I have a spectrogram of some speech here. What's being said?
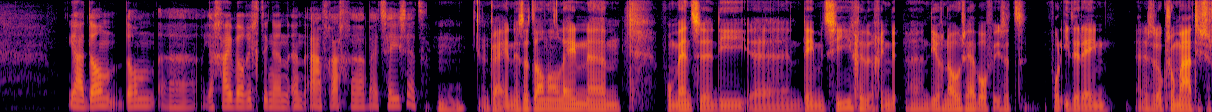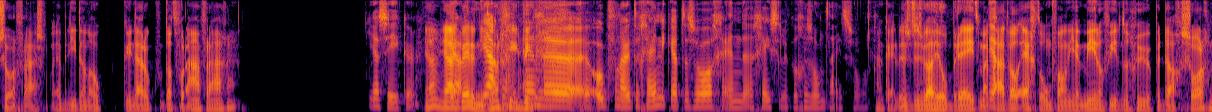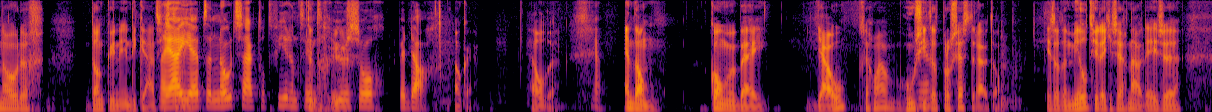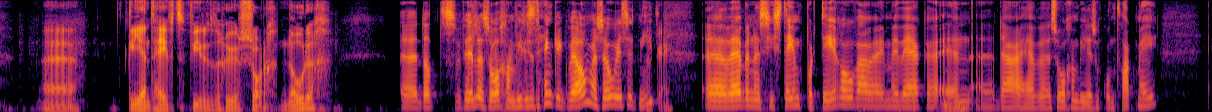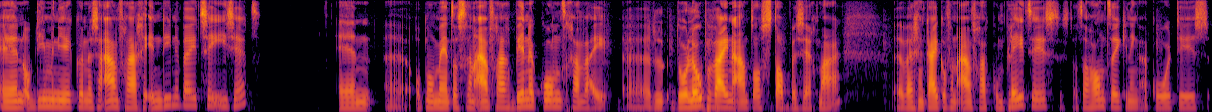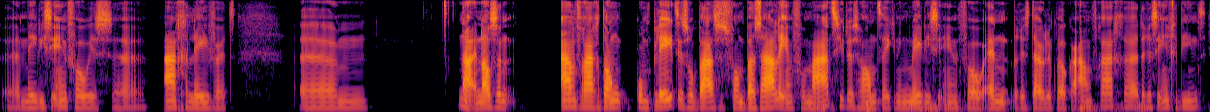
ja, dan, dan ja, ga je wel richting een, een aanvraag bij het CIZ. Mm -hmm. Oké, en is dat dan alleen... Um voor mensen die dementie een diagnose hebben? Of is het voor iedereen? Hè, is het ook somatische zorgvraag? Hebben die dan ook, kun je daar ook dat voor aanvragen? Jazeker. Ja, ja, ja, ik weet het niet ja. hoor. Ik denk... En uh, ook vanuit de gehandicaptenzorg en de geestelijke gezondheidszorg. Oké, okay, dus het is wel heel breed, maar het gaat wel echt om van je hebt meer dan 24 uur per dag zorg nodig. Dan kun je een indicatie Nou ja, je hebt een noodzaak tot 24 uur zorg per dag. Oké, okay. helder. Ja. En dan komen we bij jou, zeg maar. Hoe ziet ja. dat proces eruit dan? Is dat een mailtje dat je zegt, nou, deze uh, cliënt heeft 24 uur zorg nodig? Uh, dat willen zorgaanbieders denk ik wel, maar zo is het niet. Okay. we hebben een systeem Portero waar wij mee werken. Mhm. En daar hebben zorgaanbieders een contract mee. En op die manier kunnen ze aanvragen indienen bij het CIZ. En op het moment als er een aanvraag binnenkomt, gaan wij, doorlopen wij een aantal stappen, zeg maar. Uh, wij gaan kijken of een aanvraag compleet is, dus dat de handtekening akkoord is, medische info is aangeleverd. Um, nou, en als een aanvraag dan compleet is op basis van basale informatie, dus handtekening, medische info en er is duidelijk welke aanvraag er is ingediend,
